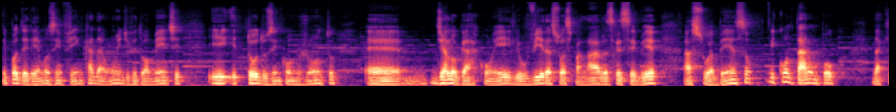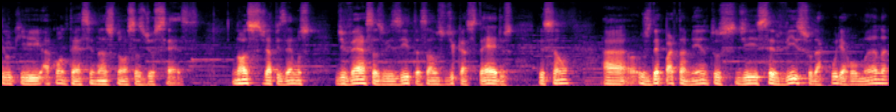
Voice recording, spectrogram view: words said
e poderemos, enfim, cada um individualmente e, e todos em conjunto, é, dialogar com ele, ouvir as suas palavras, receber a sua bênção e contar um pouco daquilo que acontece nas nossas dioceses. Nós já fizemos diversas visitas aos dicastérios, que são ah, os departamentos de serviço da Cúria Romana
